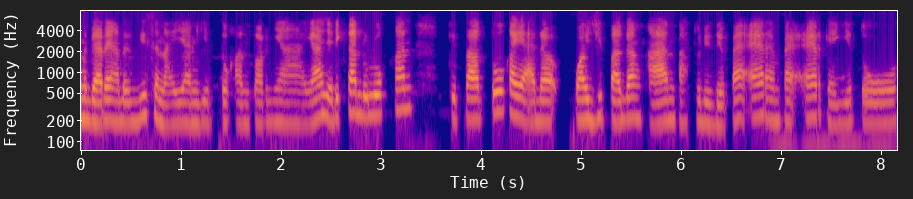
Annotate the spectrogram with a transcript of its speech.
negara yang ada di Senayan gitu kantornya ya. Jadi kan dulu kan kita tuh kayak ada wajib magang kan entah tuh di DPR MPR kayak gitu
